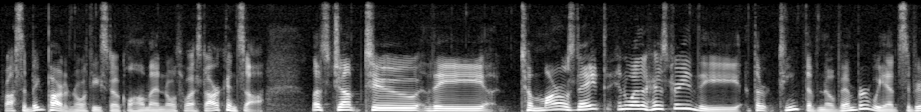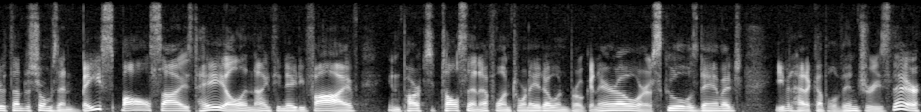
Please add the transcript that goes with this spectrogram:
across a big part of northeast Oklahoma and northwest Arkansas. Let's jump to the tomorrow's date in weather history, the 13th of November. We had severe thunderstorms and baseball sized hail in 1985 in parts of Tulsa, an F1 tornado in Broken Arrow, where a school was damaged. Even had a couple of injuries there.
